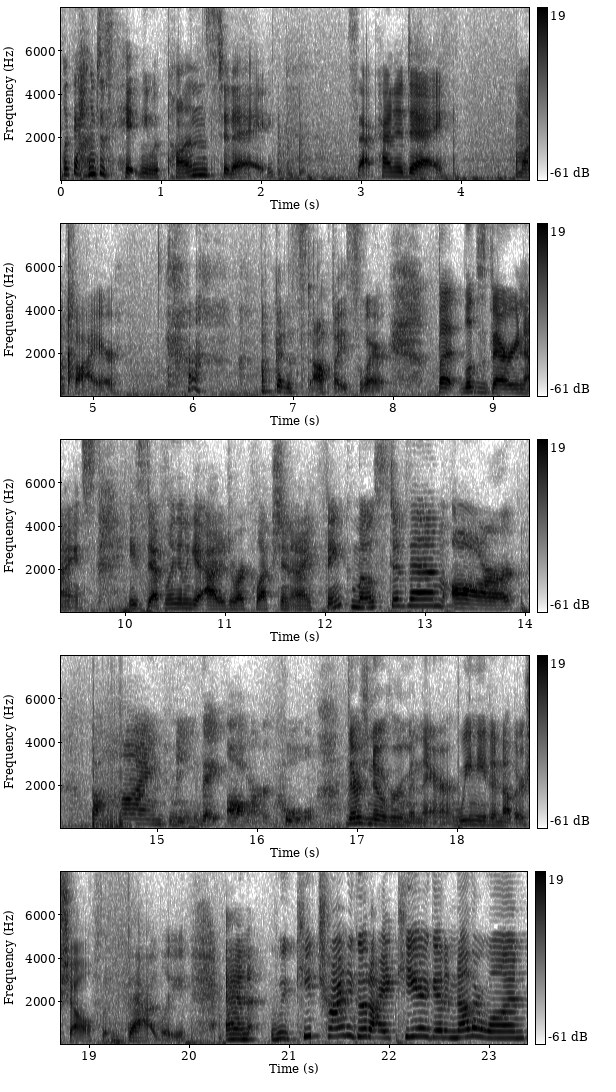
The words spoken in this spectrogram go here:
Look, I'm just hitting you with puns today. It's that kind of day. I'm on fire. I'm gonna stop, I swear. But looks very nice. He's definitely gonna get added to our collection, and I think most of them are behind me. They are cool. There's no room in there. We need another shelf badly. And we keep trying to go to IKEA get another one,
